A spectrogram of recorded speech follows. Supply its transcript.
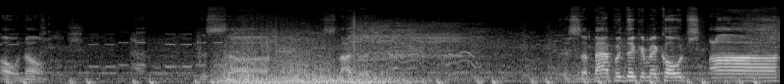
Oh no. This is uh this is not good. This is a bad predicament, coach. Uh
